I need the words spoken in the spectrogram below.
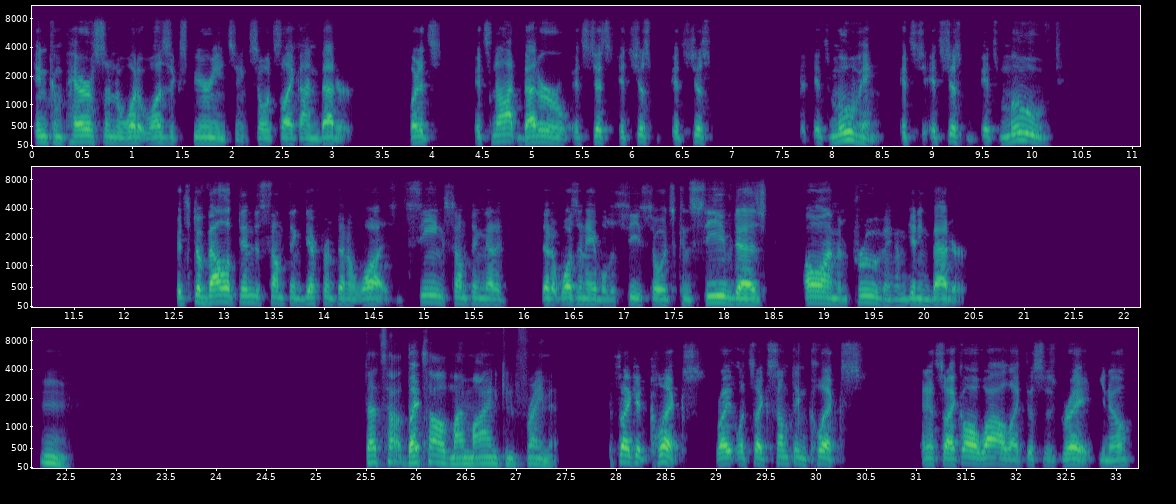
in comparison to what it was experiencing. So it's like I'm better. But it's it's not better. It's just it's just it's just it's moving. It's it's just it's moved it's developed into something different than it was. It's seeing something that it that it wasn't able to see. So it's conceived as, oh, I'm improving, I'm getting better. Hmm. That's how that's how my mind can frame it. It's like it clicks, right? It's like something clicks. And it's like, oh wow, like this is great, you know?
